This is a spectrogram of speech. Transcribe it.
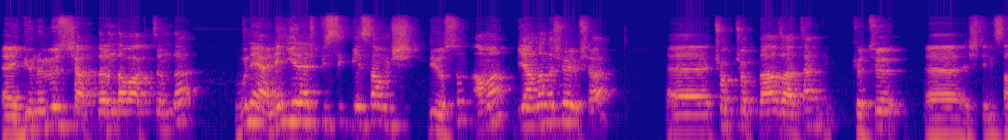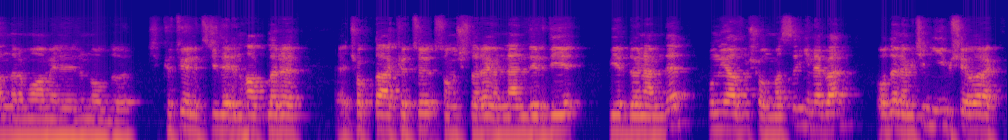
e, günümüz şartlarında baktığında bu ne yani? İğrenç pislik bir insanmış diyorsun ama bir yandan da şöyle bir şey var. E, çok çok daha zaten kötü e, işte insanlara muamelelerin olduğu, işte kötü yöneticilerin halkları e, çok daha kötü sonuçlara yönlendirdiği bir dönemde bunu yazmış olması yine ben o dönem için iyi bir şey olarak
